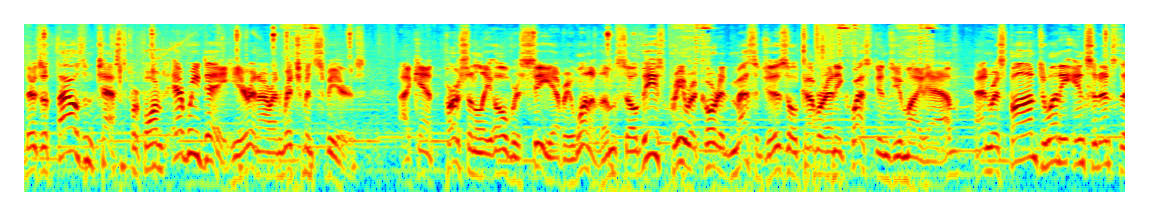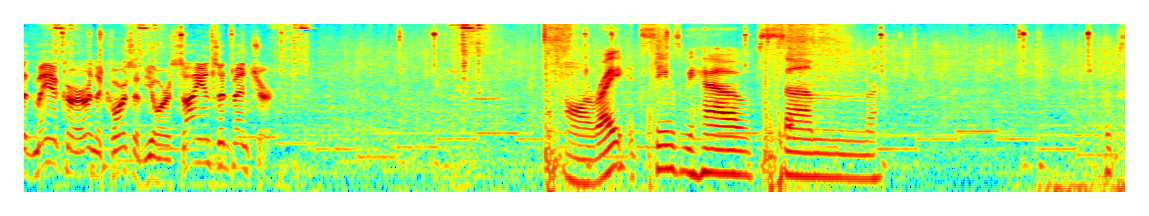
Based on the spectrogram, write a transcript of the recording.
There's a thousand tests performed every day here in our enrichment spheres. I can't personally oversee every one of them, so these pre-recorded messages will cover any questions you might have, and respond to any incidents that may occur in the course of your science adventure. Alright, it seems we have some... Oops,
